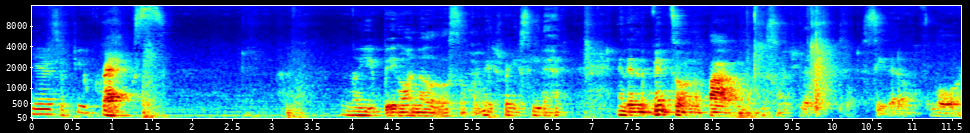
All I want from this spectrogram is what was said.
here, it's a few cracks. I know you're big on those, so make sure you see that. And then the vents on the bottom. Just want you to see that on the floor.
